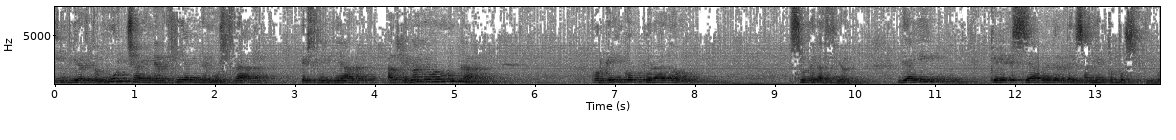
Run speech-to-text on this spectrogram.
invierto mucha energía en demostrar este ideal al que no llego nunca, porque he incorporado su negación. De ahí que se hable del pensamiento positivo.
